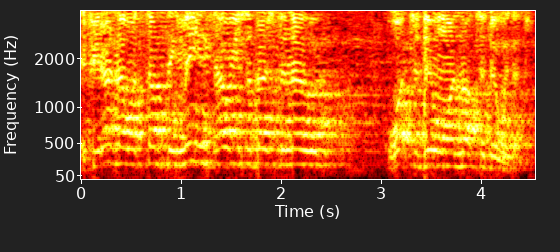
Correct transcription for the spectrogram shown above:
If you don't know what something means, how are you supposed to know what to do and what not to do with it?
